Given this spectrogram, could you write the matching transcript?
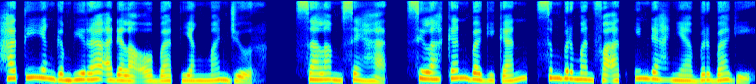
Hati yang gembira adalah obat yang manjur. Salam sehat. Silahkan bagikan, sumber manfaat indahnya berbagi.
